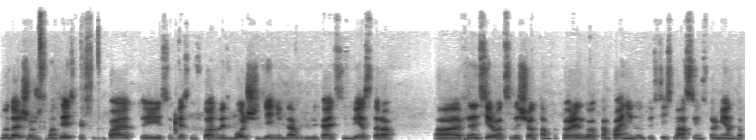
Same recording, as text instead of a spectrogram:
Ну, дальше уже смотреть, как покупают и, соответственно, вкладывать больше денег, да, привлекать инвесторов, а, финансироваться за счет там факторинговых компаний, ну, то есть есть масса инструментов.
